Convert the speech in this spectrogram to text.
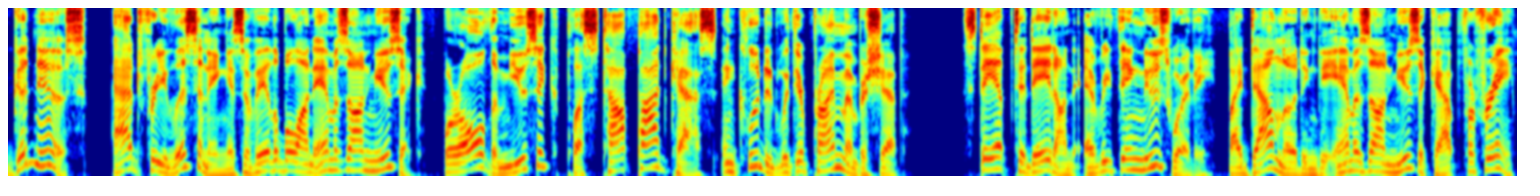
Good news. Ad-free listening is available on Amazon Music for all the music plus top podcasts included with your Prime membership. Stay up to date on everything newsworthy by downloading the Amazon Music app for free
